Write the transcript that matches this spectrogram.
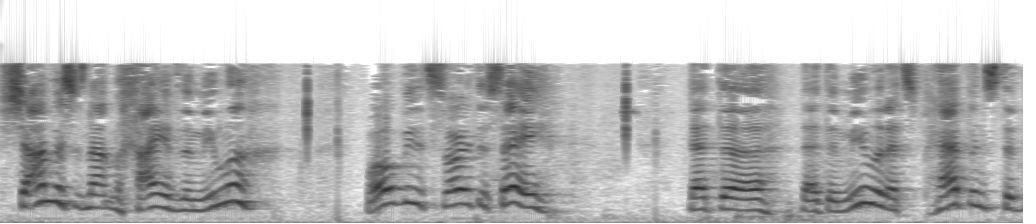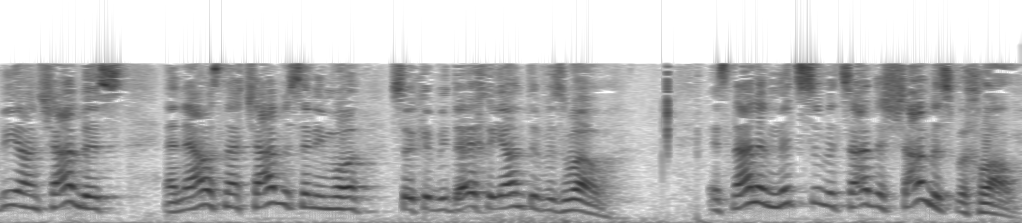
Shabbos is not Mechayev the Mila. What would be the tzvar to say that the, that the Mila that happens to be on Shabbos, and now it's not Shabbos anymore, so it could be Deicha Yantiv as well. It's not a mitzvah mitzvah Shabbos b'chlal.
